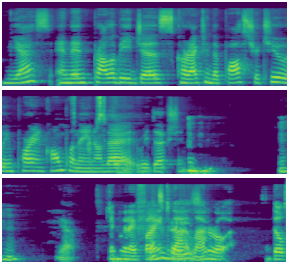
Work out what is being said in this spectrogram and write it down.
Yes, and then probably just correcting the posture too, important component Absolutely. on that reduction. Mm-hmm. Mm-hmm. Yeah. And when I find that lateral, they'll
